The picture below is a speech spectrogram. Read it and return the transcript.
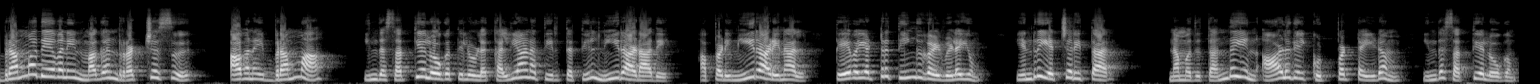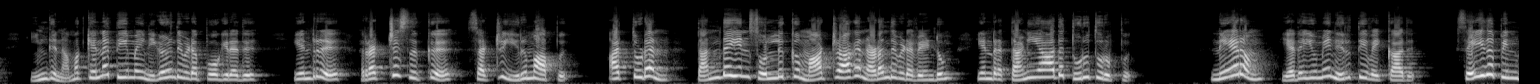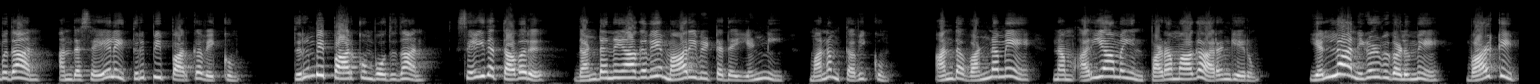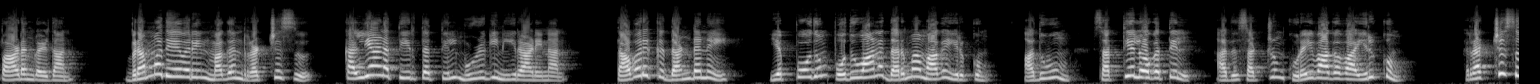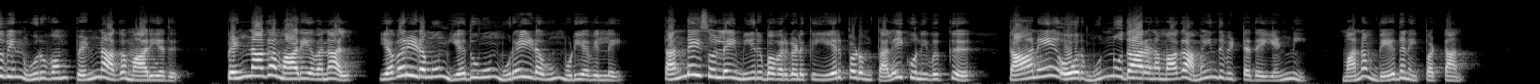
பிரம்மதேவனின் மகன் ரட்சசு அவனை பிரம்மா இந்த சத்தியலோகத்திலுள்ள கல்யாண தீர்த்தத்தில் நீராடாதே அப்படி நீராடினால் தேவையற்ற தீங்குகள் விளையும் என்று எச்சரித்தார். நமது தந்தையின் ஆளுகைக்குட்பட்ட இடம் இந்த சத்தியலோகம். இங்கு நமக்கென்ன தீமை நிகழ்ந்துவிடப் போகிறது? என்று ரட்சசுக்கு சற்று இருமாப்பு. அத்துடன் தந்தையின் சொல்லுக்கு மாற்றாக நடந்துவிட வேண்டும் என்ற தனியாத துருதுருப்பு. நேரம் எதையுமே நிறுத்தி வைக்காது. செய்த பின்புதான் அந்த செயலை திருப்பி பார்க்க வைக்கும். திரும்பி பார்க்கும்போதுதான் செய்த தவறு தண்டனையாகவே மாறிவிட்டதை எண்ணி மனம் தவிக்கும். அந்த வண்ணமே நம் அறியாமையின் படமாக அரங்கேறும். எல்லா நிகழ்வுகளுமே வாழ்க்கை பாடங்கள்தான். பிரம்மதேவரின் மகன் ரட்சசு கல்யாண தீர்த்தத்தில் முழுகி நீராடினான். தவறுக்கு தண்டனை எப்போதும் பொதுவான தர்மமாக இருக்கும். அதுவும் சத்தியலோகத்தில் அது சற்றும் குறைவாகவா இருக்கும்? ரட்சசுவின் உருவம் பெண்ணாக மாறியது. பெண்ணாக மாறியவனால் எவரிடமும் எதுவும் முறையிடவும் முடியவில்லை. தந்தை சொல்லை மீறுபவர்களுக்கு ஏற்படும் தலைக்குனிவுக்கு தானே ஓர் முன்னுதாரணமாக அமைந்துவிட்டதை எண்ணி மனம் வேதனைப்பட்டான்.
